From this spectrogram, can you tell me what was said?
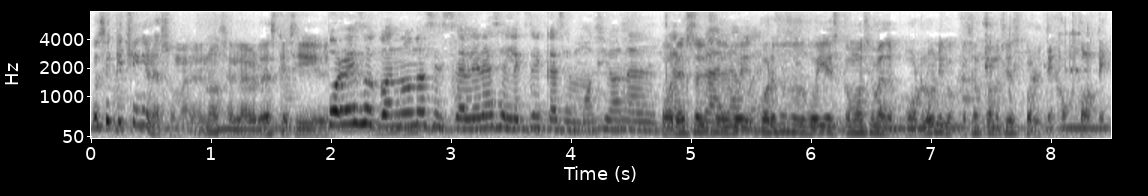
pues sí que chinguen a su madre, ¿no? O sea, la verdad es que sí. Por eso cuando unas escaleras eléctricas se emocionan. Por eso, esos güey- güey. por eso esos güeyes, ¿cómo se llama? Por lo único que son conocidos por el tejocote.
